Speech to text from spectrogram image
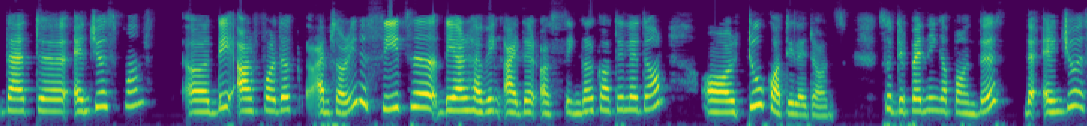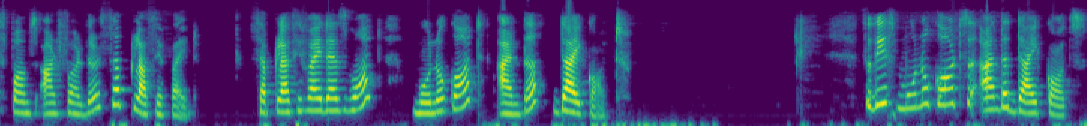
that uh, angiosperms uh, they are for the I'm sorry the seeds uh, they are having either a single cotyledon or two cotyledons. So depending upon this the angiosperms are further subclassified. Subclassified as what? Monocot and the dicot so these monocots and the dicots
